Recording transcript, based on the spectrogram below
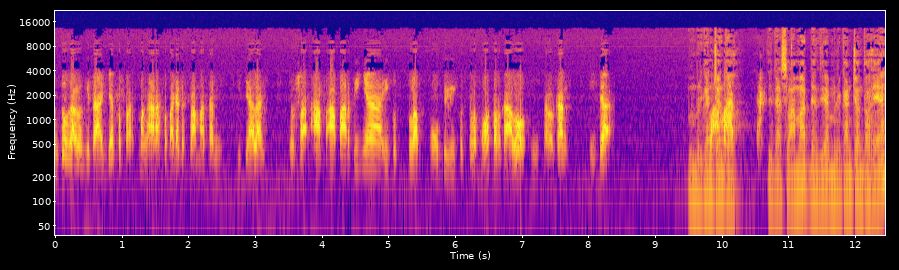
untuk kalau kita aja kepa, mengarah kepada keselamatan di jalan. Terus apa, apa artinya ikut klub mobil, ikut klub motor kalau misalkan tidak memberikan selamat. contoh. Tidak selamat dan tidak memberikan contoh ya.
